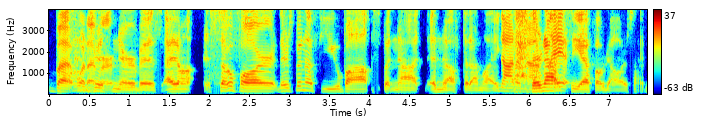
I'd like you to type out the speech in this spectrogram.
but I'm whatever just nervous. I don't. So far, there's been a few bops, but not enough that I'm like, Not "Ah, they're not I- CFO dollar sign.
